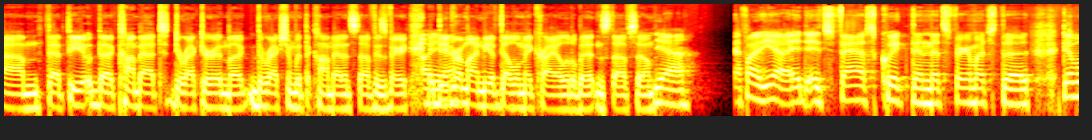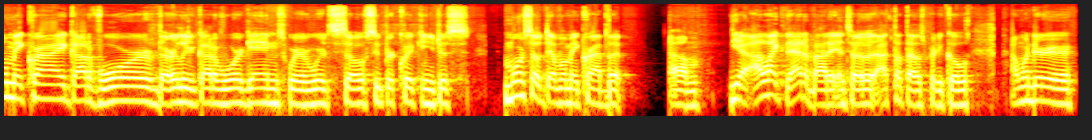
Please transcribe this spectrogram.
um, that the the combat director and the direction with the combat and stuff is very. it did remind me of Devil May Cry a little bit and stuff. So Yeah. I find yeah, it, it's fast, quick. Then that's very much the Devil May Cry, God of War, the earlier God of War games where we're so super quick and you just more so Devil May Cry. But um, yeah, I like that about it, and so I thought that was pretty cool. I wonder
